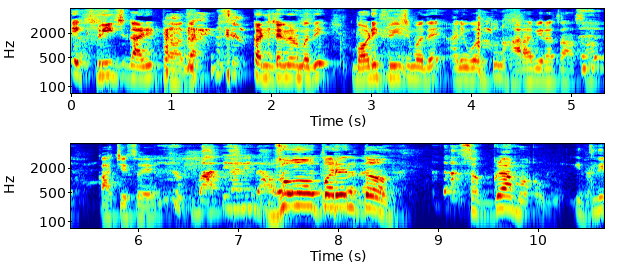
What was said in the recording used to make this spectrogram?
एक फ्रीज गाडीत ठेवायचा. कंटेनरमध्ये बॉडी फ्रीजमध्ये आणि वरतून हाराबिराचा असा काचेचं आहे आणि धावा. जोपर्यंत सगळ्या म- इथली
